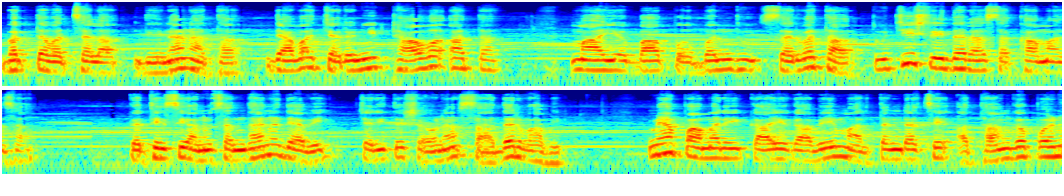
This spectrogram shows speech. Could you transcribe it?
भक्तवत्सला दीनानाथा द्यावा चरणी ठाव आता. माय बाप बंधू सर्वथा तुझी श्रीधरा सखा माझा. कथेचे अनुसंधान द्यावे चरित श्रवणा सादर व्हावे. म्या पामरे काय गावे मार्तंडाचे अथांगपण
